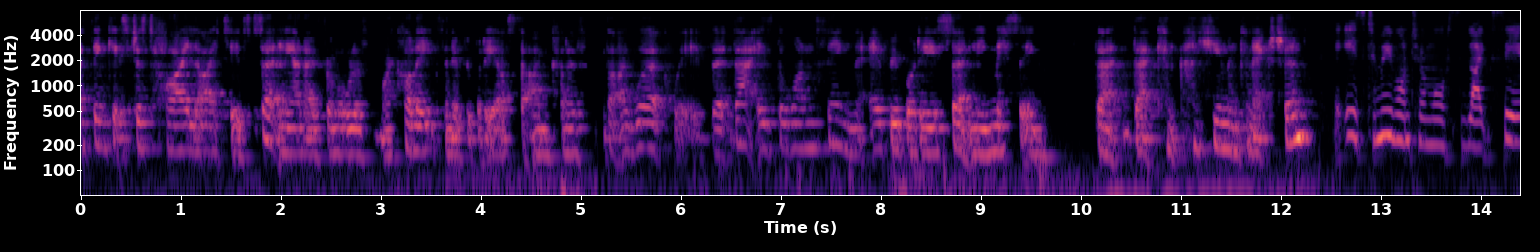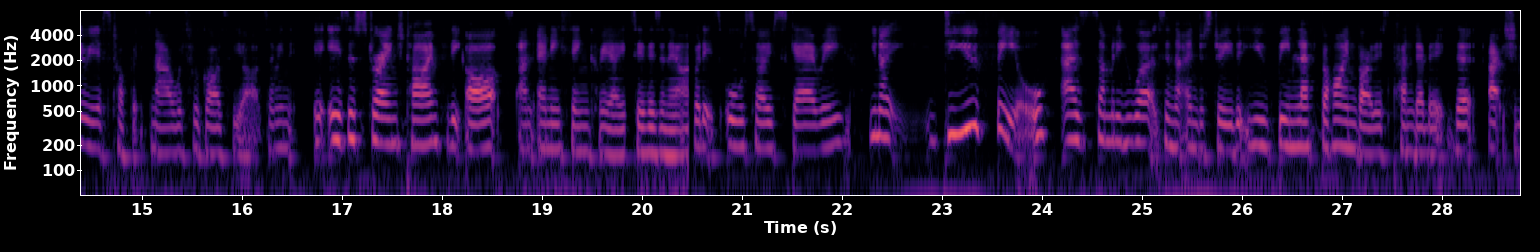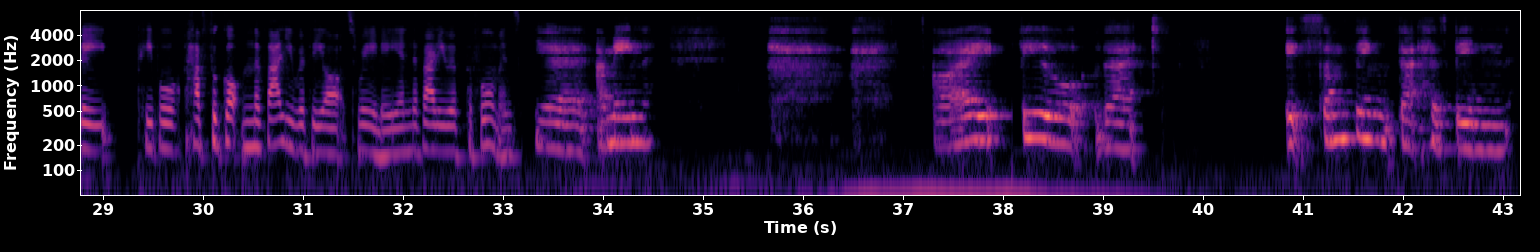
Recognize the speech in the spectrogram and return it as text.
I think it's just highlighted. Certainly, I know from all of my colleagues and everybody else that I'm kind of that I work with that that is the one thing that everybody is certainly missing. That that can, human connection. Is to move on to a more like serious topics now with regards to the arts. I mean, it is a strange time for the arts and anything creative, isn't it? But it's also scary. You know, do you feel as somebody who works in that industry that you've been left behind by this pandemic that actually people have forgotten the value of the arts really and the value of performance. Yeah, I mean, I feel that it's something that has been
